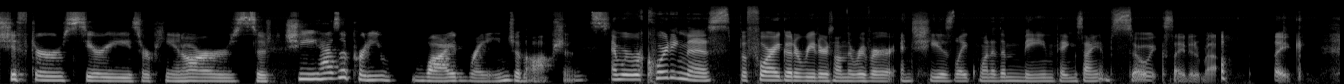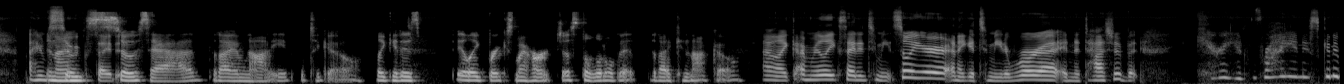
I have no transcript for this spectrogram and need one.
shifters series or pnrs so she has a pretty wide range of options And we're recording this before I go to Readers on the River, and she is like one of the main things I am so excited about. Like, I'm and so I'm excited. so sad that I am not able to go. Like it is, it like breaks my heart just a little bit that I cannot go. I'm like, I'm really excited to meet Sawyer and I get to meet Aurora and Natasha, but Carrie Ann Ryan is gonna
